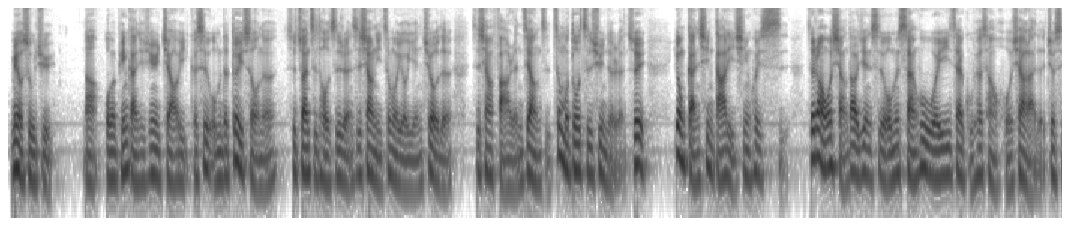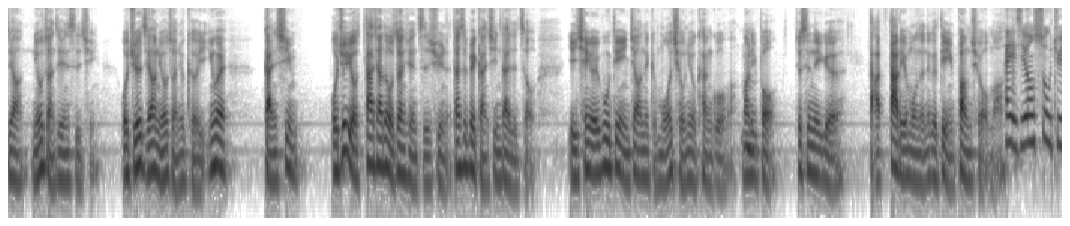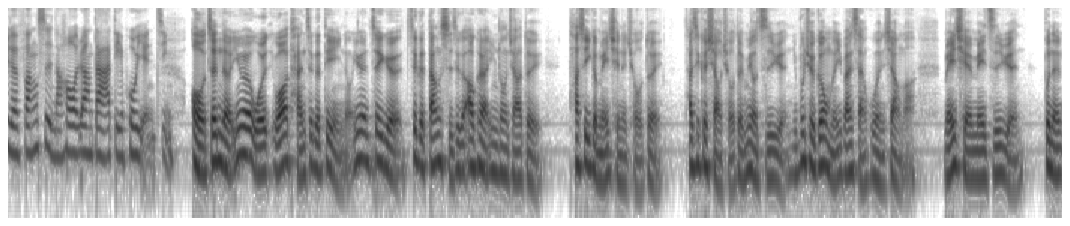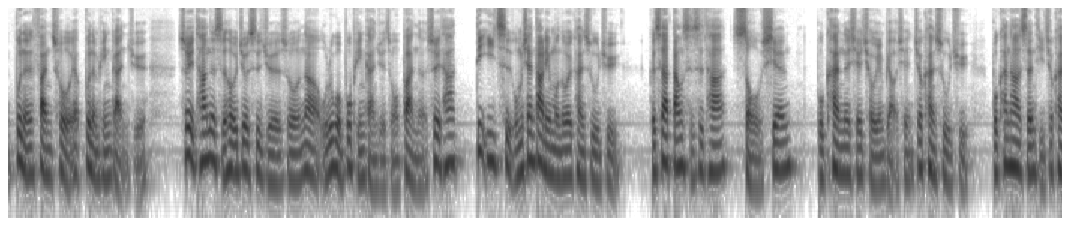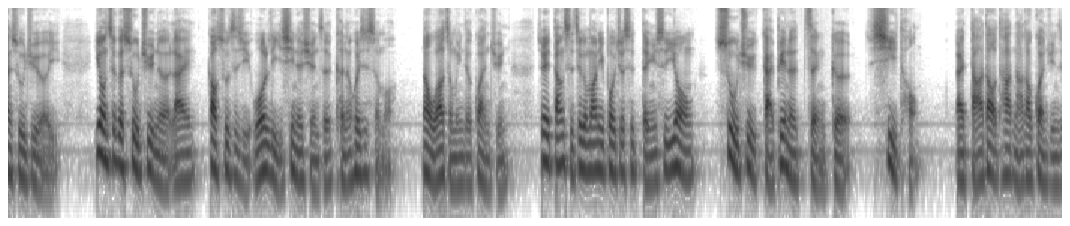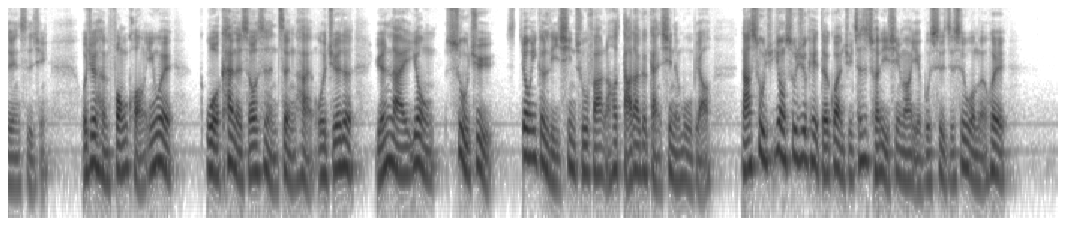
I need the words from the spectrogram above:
没有数据。啊，我们凭感情去交易，可是我们的对手呢，是专职投资人，是像你这么有研究的，是像法人这样子这么多资讯的人，所以用感性打理性会死。这让我想到一件事：我们散户唯一在股票上活下来的，就是要扭转这件事情。我觉得只要扭转就可以，因为感性，我觉得有大家都有赚钱资讯了，但是被感性带着走。以前有一部电影叫那个《魔球》，你有看过吗？Moneyball，就是那个。打大联盟的那个电影棒球嘛，它也是用数据的方式，然后让大家跌破眼镜。哦，真的，因为我我要谈这个电影哦，因为这个这个当时这个奥克兰运动家队，他是一个没钱的球队，他是一个小球队，没有资源，你不觉得跟我们一般散户很像吗？没钱没资源，不能不能犯错，要不能凭感觉，所以他那时候就是觉得说，那我如果不凭感觉怎么办呢？所以他第一次，我们现在大联盟都会看数据，可是他当时是他首先不看那些球员表现，就看数据。不看他的身体，就看数据而已。用这个数据呢，来告诉自己，我理性的选择可能会是什么？那我要怎么赢得冠军？所以当时这个 Moneyball 就是等于是用数据改变了整个系统，来达到他拿到冠军这件事情。我觉得很疯狂，因为我看的时候是很震撼。我觉得原来用数据，用一个理性出发，然后达到一个感性的目标，拿数据用数据可以得冠军，这是纯理性吗？也不是，只是我们会。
